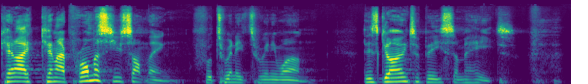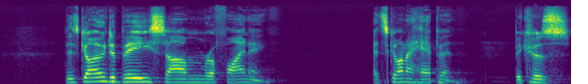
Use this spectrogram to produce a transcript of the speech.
Can I, can I promise you something for 2021? There's going to be some heat. There's going to be some refining. It's going to happen because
